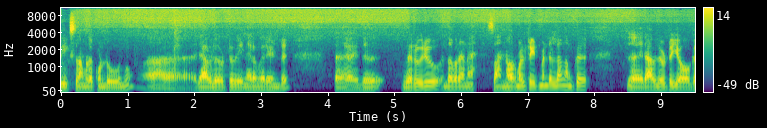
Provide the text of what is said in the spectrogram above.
വീക്സ് നമ്മളെ കൊണ്ടുപോകുന്നു. രാവിലെ തൊട്ട് വൈകുന്നേരം വരെ ഉണ്ട് ഇത് വെറൊരു എന്താ പറയണേ നോർമൽ ട്രീറ്റ്മെന്റ് എല്ലാം നമുക്ക് രാവിലെ തൊട്ട് യോഗ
